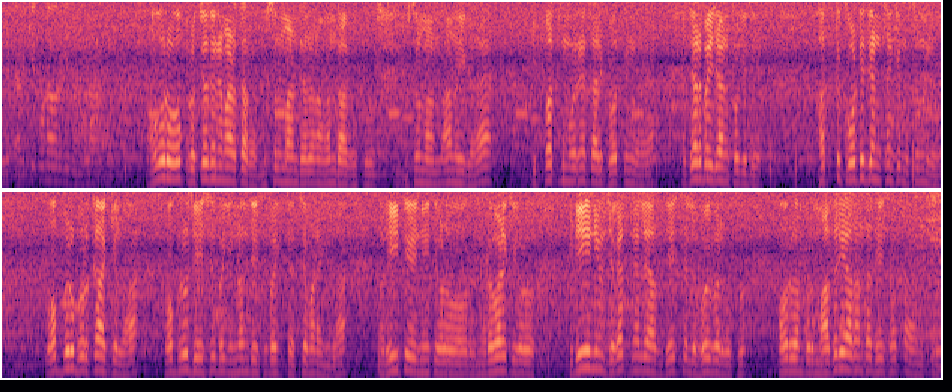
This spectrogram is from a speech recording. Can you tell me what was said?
ಈಗ ಟರ್ಕಿ ಕೂಡ ಅವರಿಗೆ ಬೆಂಬಲ ಅವರು ಪ್ರಚೋದನೆ ಮಾಡ್ತಾರೆ. ಮುಸಲ್ಮಾನರೆಲ್ಲ ನಾವು ಒಂದಾಗಬೇಕು. ಮುಸಲ್ಮಾನ್ ನಾನು ಈಗ ಇಪ್ಪತ್ತ್ಮೂರನೇ ತಾರೀಕು ಹೋದ ತಿಂಗಳ ಅಜರ್ಬೈಜಾನ್ಗೆ ಹೋಗಿದ್ದೆ. ಹತ್ತು ಕೋಟಿ ಜನಸಂಖ್ಯೆ ಮುಸಲ್ಮರು ಒಬ್ಬರು ಬುರ್ಕ ಹಾಕಿಲ್ಲ ಒಬ್ಬರು ದೇಶದ ಬಗ್ಗೆ ಇನ್ನೊಂದು ದೇಶದ ಬಗ್ಗೆ ಚರ್ಚೆ ಮಾಡೋಂಗಿಲ್ಲ. ರೀತಿ ನೀತಿಗಳು ಅವರ ನಡವಳಿಕೆಗಳು ಇಡೀ ನೀವು ಜಗತ್ತಿನಲ್ಲಿ ಆ ದೇಶದಲ್ಲಿ ಹೋಗಿ ಬರಬೇಕು. ಅವರು ಒಬ್ಬರು ಮಾದರಿಯಾದಂಥ ದೇಶ ಅಂತ ಅನಿಸ್ತೀನಿ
